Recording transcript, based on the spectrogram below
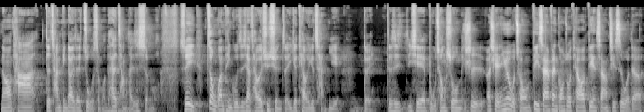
然后他的产品到底在做什么，他的长才是什么。所以纵观评估之下，才会去选择一个跳一个产业。对，这是一些补充说明。是，而且因为我从第三份工作跳到电商，其实我的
